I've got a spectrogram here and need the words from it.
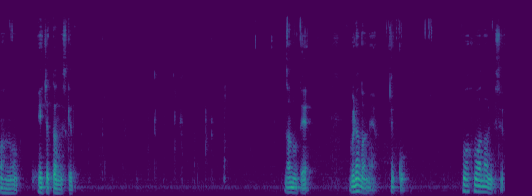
あの焼いちゃったんですけど。なので裏がね結構ふわふわなんですよ。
